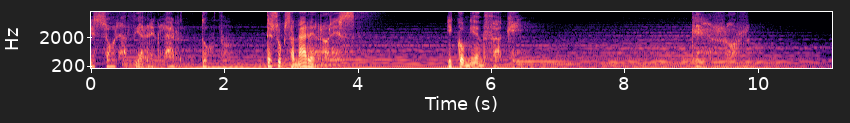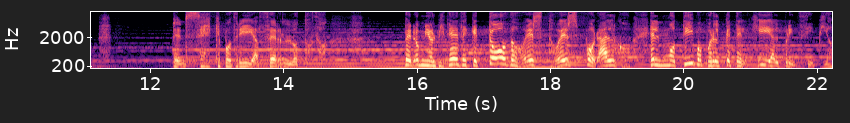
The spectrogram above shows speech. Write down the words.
Es hora de arreglar todo, de subsanar errores. Y comienza aquí. ¡Qué error! Pensé que podría hacerlo todo. Pero me olvidé de que todo esto es por algo. El motivo por el que te elegí al principio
